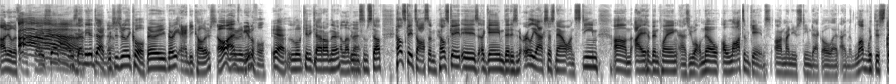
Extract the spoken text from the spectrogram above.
Audio listeners. They great. sent, they sent me a deck, which is really cool. Very, very Andy colors. Oh, You know that's what I mean? beautiful. Yeah, the little kitty cat on there. I love doing that. some stuff. Helskate's awesome. Hellskate is a game that is in early access now on Steam. Um, I have been playing, as you all know, a lot of games on my new Steam Deck OLED. I'm in love with this I,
